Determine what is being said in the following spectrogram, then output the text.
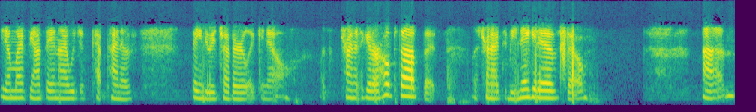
you know, my fiance and I, we just kept kind of saying to each other, like, you know, let's try not to get our hopes up, but let's try not to be negative. So, um,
